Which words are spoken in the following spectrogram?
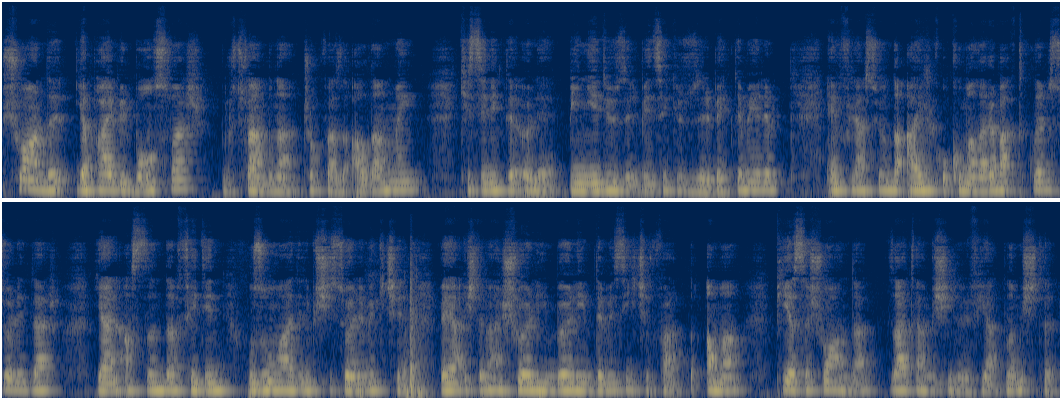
şu anda yapay bir bonus var. Lütfen buna çok fazla aldanmayın. Kesinlikle öyle 1700'leri 1800'leri beklemeyelim. Enflasyonda aylık okumalara baktıklarını söylediler. Yani aslında Fed'in uzun vadeli bir şey söylemek için veya işte ben şöyleyim böyleyim demesi için farklı. Ama piyasa şu anda zaten bir şeyleri fiyatlamıştı.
